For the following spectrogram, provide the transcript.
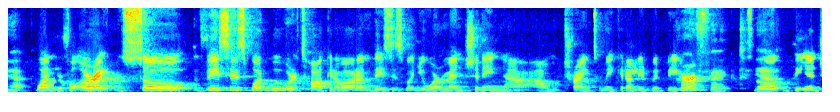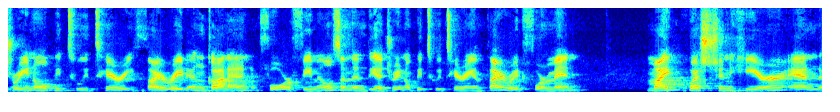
yeah. Wonderful. All right. So this is what we were talking about, and this is what you were mentioning. Uh, I'm trying to make it a little bit bigger. Perfect. So yeah. the adrenal, pituitary, thyroid, and gonad for females, and then the adrenal, pituitary, and thyroid for men. my question here, and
